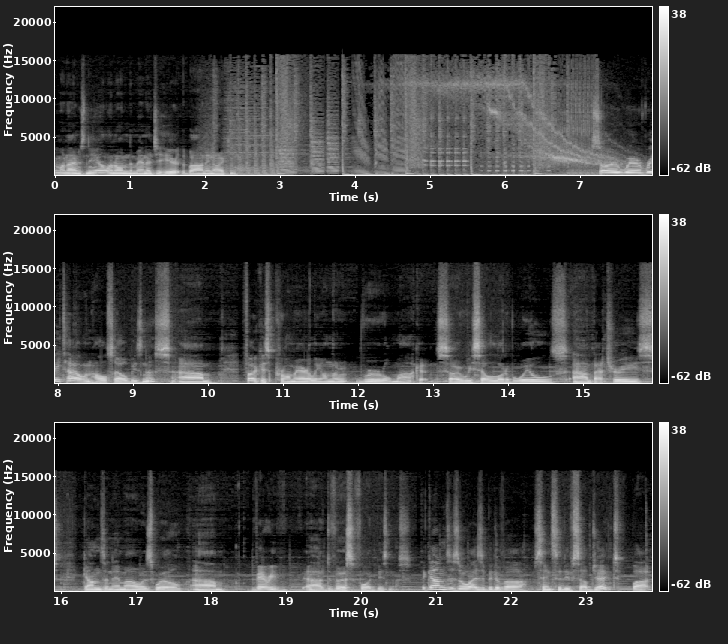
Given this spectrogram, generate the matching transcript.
my name's Neil and I'm the manager here at the barn in Oakey. So we're a retail and wholesale business, um, focused primarily on the rural market. So we sell a lot of oils, uh, batteries, guns and ammo as well. Um, very uh, diversified business. The guns is always a bit of a sensitive subject, but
